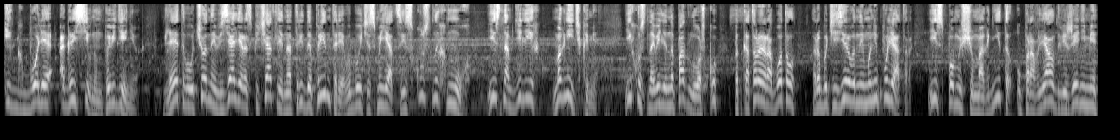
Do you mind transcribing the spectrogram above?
их к более агрессивному поведению. Для этого ученые взяли и распечатали на 3D-принтере, вы будете смеяться, искусственных мух и снабдили их магнитиками. Их установили на подложку, под которой работал роботизированный манипулятор и с помощью магнита управлял движениями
